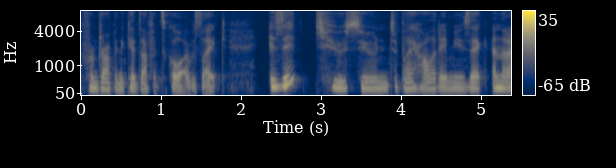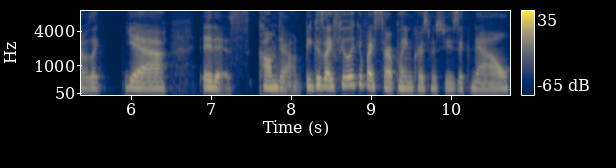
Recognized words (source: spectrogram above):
from dropping the kids off at school, I was like, is it too soon to play holiday music? And then I was like, yeah, it is. Calm down. Because I feel like if I start playing Christmas music now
